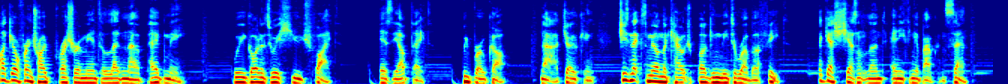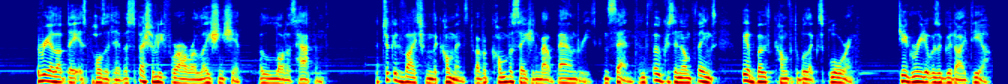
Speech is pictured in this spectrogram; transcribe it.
My girlfriend tried pressuring me into letting her peg me. We got into a huge fight. Here's the update. We broke up. Nah, joking. She's next to me on the couch bugging me to rub her feet. I guess she hasn't learned anything about consent. The real update is positive, especially for our relationship. A lot has happened. I took advice from the comments to have a conversation about boundaries, consent, and focusing on things we are both comfortable exploring. She agreed it was a good idea.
